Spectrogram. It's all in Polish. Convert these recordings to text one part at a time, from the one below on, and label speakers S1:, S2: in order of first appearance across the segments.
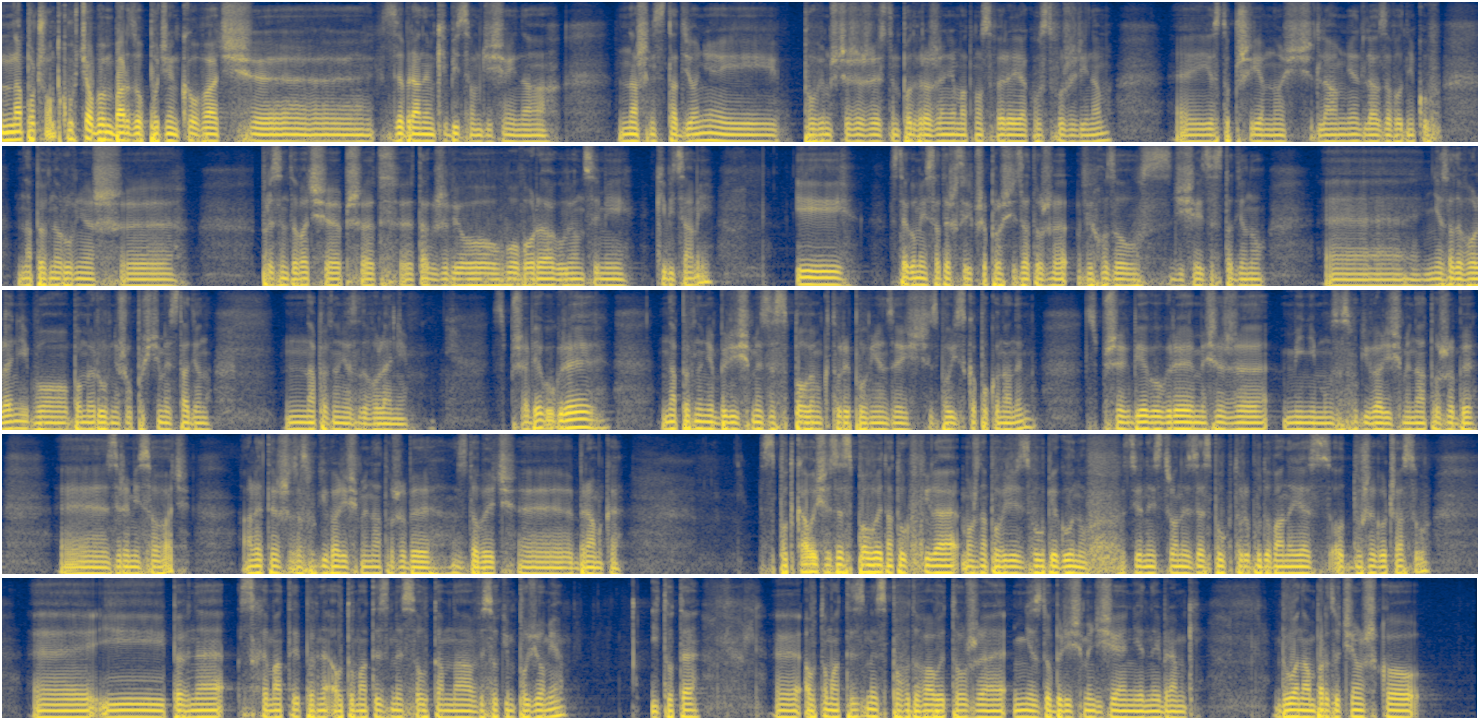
S1: Na początku chciałbym bardzo podziękować e, zebranym kibicom dzisiaj na naszym stadionie i powiem szczerze, że jestem pod wrażeniem atmosfery, jaką stworzyli nam. E, Jest to przyjemność dla mnie, dla zawodników. Na pewno również e, prezentować się przed tak żywiołowo reagującymi kibicami. I z tego miejsca też chcę ich przeprosić za to, że wychodzą z, dzisiaj ze stadionu niezadowoleni, bo, bo my również opuścimy stadion na pewno niezadowoleni. Z przebiegu gry na pewno nie byliśmy zespołem, który powinien zejść z boiska pokonanym. Z przebiegu gry myślę, że minimum zasługiwaliśmy na to, żeby e, zremisować, ale też zasługiwaliśmy na to, żeby zdobyć e, bramkę. Spotkały się zespoły na tą chwilę, można powiedzieć, z dwóch biegunów. Z jednej strony zespół, który budowany jest od dłuższego czasu yy, i pewne schematy, pewne automatyzmy są tam na wysokim poziomie. I to te yy, automatyzmy spowodowały to, że nie zdobyliśmy dzisiaj ani jednej bramki. Było nam bardzo ciężko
